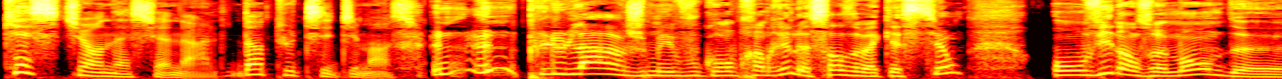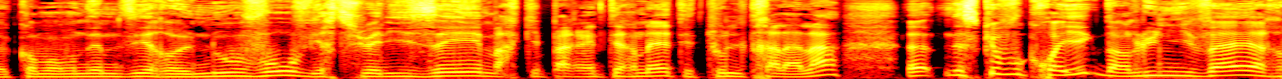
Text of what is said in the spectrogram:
question nationale dans toutes ses dimensions. Une, plus large, mais vous comprendrez le sens de ma question. On vit dans un monde, euh, comme on aime dire, euh, nouveau, virtualisé, marqué par Internet et tout le tralala. Euh, Est-ce que vous croyez que dans l'univers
